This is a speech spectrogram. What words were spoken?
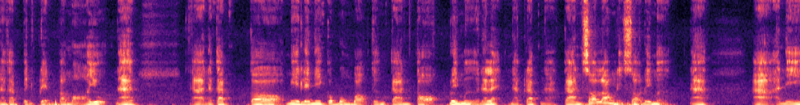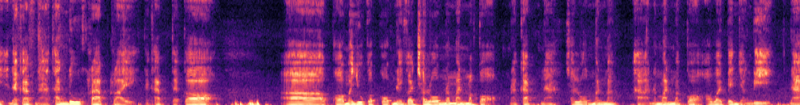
นะครับเป็นเกล็ดปลาหมออยู่นะอ่านะครับก็มีดเล่มนี้ก็บ่งบอกถึงการตอกด้วยมือนั่นแหละนะครับนะการซ้อร่องเนี่ยซ้อด้วยมือนะอ่าอันนี้นะครับนะท่านดูคราบใครนะครับ แต่ก็ พอมาอยู่กับผมเนี่ยก็ฉโลมน้ำมันมะกอกนะครับนะฉโลมมันมะน้ำมันมะกอกเอาไว้เป็นอย่างดีนะ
